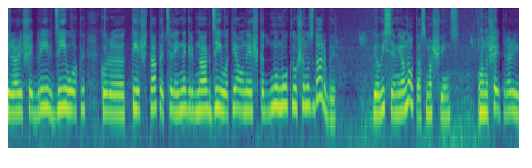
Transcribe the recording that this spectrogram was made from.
ir arī šeit brīvi dzīvokļi, kur eh, tieši tāpēc arī negrib nākt dzīvot jaunieši, kad nu, nokļūšana uz darbu ir. Jo visiem jau nav tās mašīnas. Un šeit ir arī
